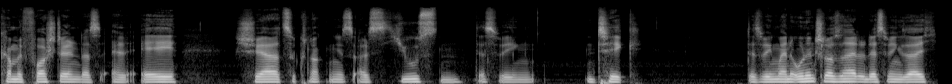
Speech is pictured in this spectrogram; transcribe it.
kann mir vorstellen, dass LA schwerer zu knacken ist als Houston. Deswegen ein Tick. Deswegen meine Unentschlossenheit und deswegen sage ich,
